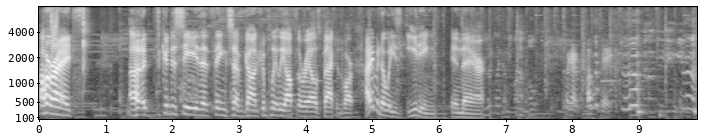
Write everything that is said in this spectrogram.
All right. Uh, it's good to see that things have gone completely off the rails back at the bar. I don't even know what he's eating in there. Like a cupcake.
